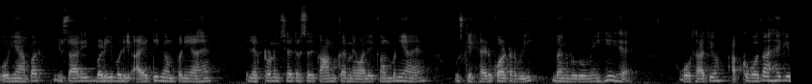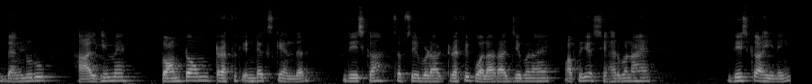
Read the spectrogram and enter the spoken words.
और यहाँ पर जो सारी बड़ी बड़ी आईटी कंपनियाँ हैं इलेक्ट्रॉनिक क्षेत्र से काम करने वाली कंपनियाँ हैं, उसके हेडक्वार्टर भी बेंगलुरु में ही है। और साथियों, आपको पता है कि बेंगलुरु हाल ही में टॉम टॉम ट्रैफ़िक इंडेक्स के अंदर देश का सबसे बड़ा ट्रैफ़िक वाला राज्य बना है। आपके लिए शहर बना है। देश का ही नहीं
